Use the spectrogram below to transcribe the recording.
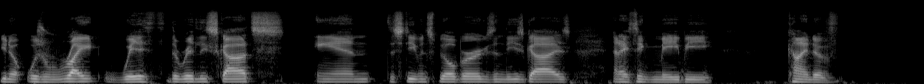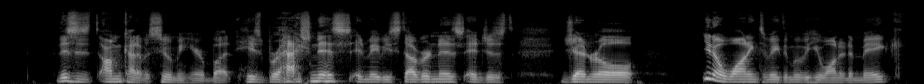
you know, was right with the Ridley Scotts and the Steven Spielbergs and these guys. And I think maybe kind of this is I'm kind of assuming here, but his brashness and maybe stubbornness and just general, you know, wanting to make the movie he wanted to make,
